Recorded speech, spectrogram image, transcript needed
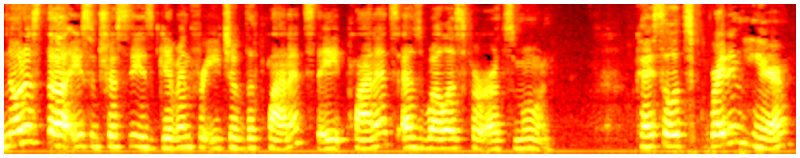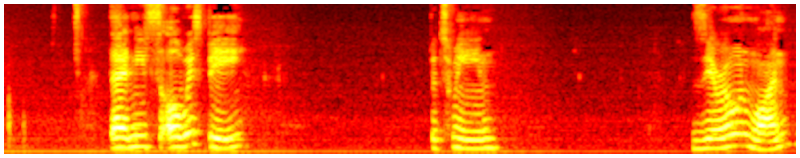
notice the eccentricity is given for each of the planets, the eight planets, as well as for Earth's moon. Okay, so it's right in here that it needs to always be between 0 and 1.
